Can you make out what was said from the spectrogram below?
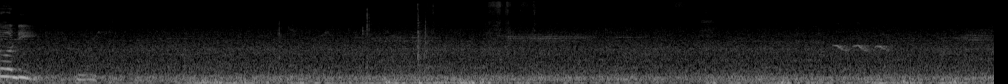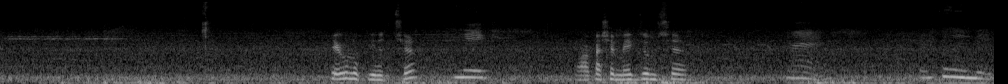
নদী। এগুলো কি হচ্ছে? মেঘ। আকাশে মেঘ জমছে। হ্যাঁ মেঘ।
